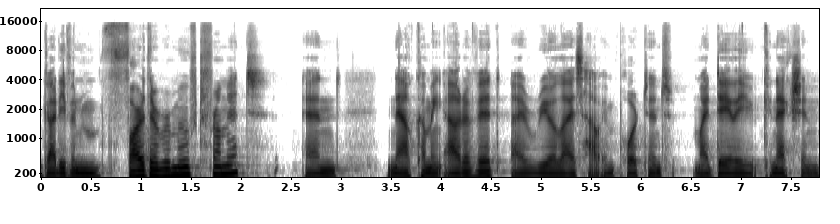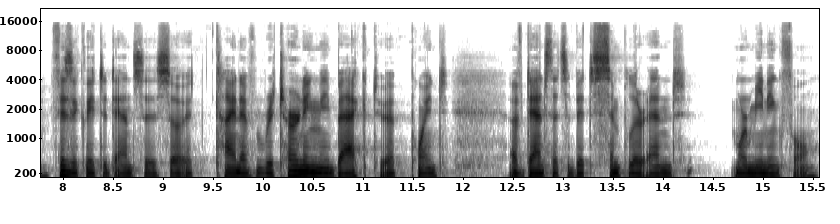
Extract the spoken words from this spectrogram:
got even farther removed from it. And now coming out of it, I realize how important my daily connection physically to dance is. So it kind of returning me back to a point of dance that's a bit simpler and more meaningful.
